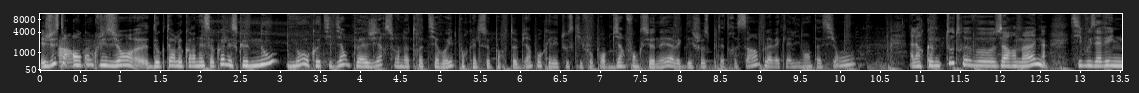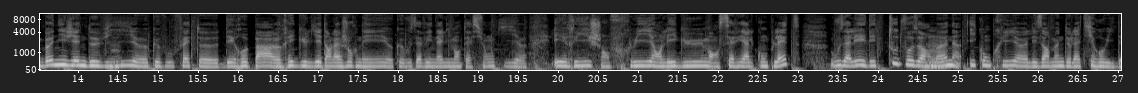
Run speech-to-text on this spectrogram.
Et juste en, en conclusion, euh, docteur Le Cornet-Socol, est-ce que nous, nous au quotidien, on peut agir sur notre thyroïde pour qu'elle se porte bien, pour qu'elle ait tout ce qu'il faut pour bien fonctionner avec des choses peut-être simples, avec l'alimentation? Alors comme toutes vos hormones, si vous avez une bonne hygiène de vie, euh, que vous faites euh, des repas euh, réguliers dans la journée, que vous avez une alimentation qui est riche en fruits, en légumes, en céréales complètes, vous allez aider toutes vos hormones, y compris les hormones de la thyroïde.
